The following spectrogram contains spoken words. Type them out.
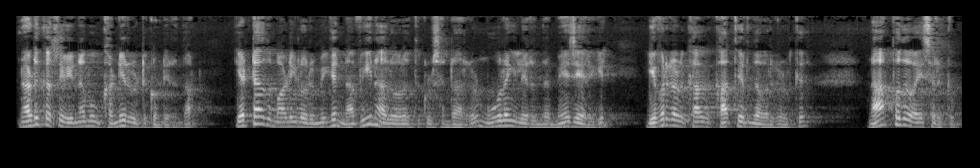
நடுக்கத்தில் இன்னமும் கண்ணீர் விட்டு கொண்டிருந்தான். எட்டாவது மாடியில் ஒரு மிக நவீன அலுவலகத்துக்குள் சென்றார்கள். மூலையில் இருந்த மேஜை அருகில் இவர்களுக்காக காத்திருந்தவர்களுக்கு நாற்பது வயசு இருக்கும்.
